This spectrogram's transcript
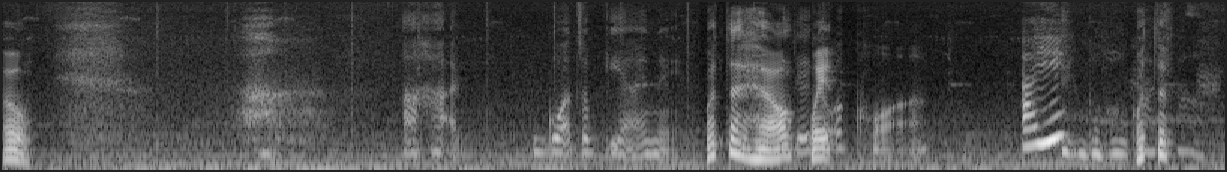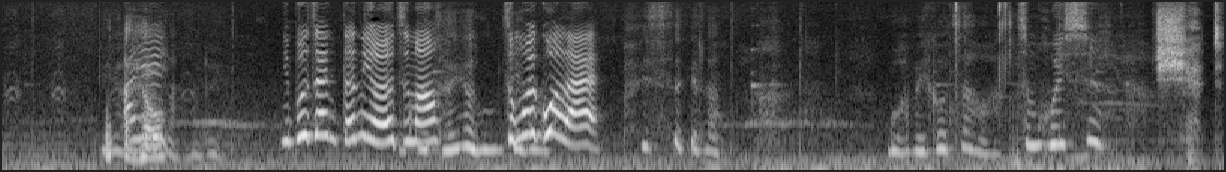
oh. What the hell? Wait. What the 在等你儿子吗？怎么会过来？歹势啦？我还没够走啊！怎么回事？Shit.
